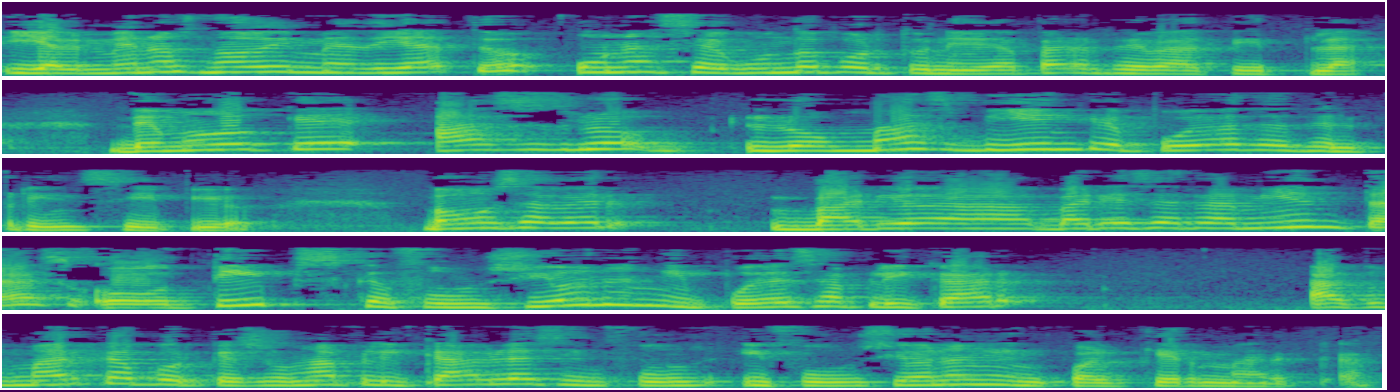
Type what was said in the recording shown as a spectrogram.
y al menos no de inmediato, una segunda oportunidad para rebatirla. De modo que hazlo lo más bien que puedas desde el principio. Vamos a ver varias, varias herramientas o tips que funcionan y puedes aplicar a tu marca porque son aplicables y, funcionan en cualquier marca.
